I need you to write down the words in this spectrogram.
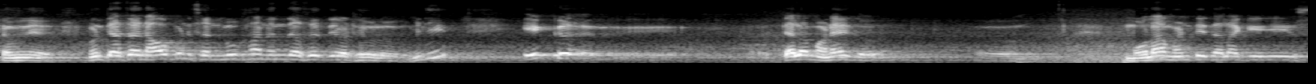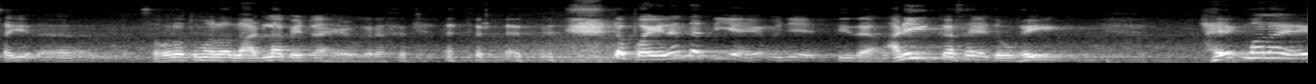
त्यामुळे म्हणून त्याचं नाव पण सन्मुखानंद असं तेव्हा ठेवलं होतं. म्हणजे एक त्याला म्हणायचं मोना म्हणते त्याला की सई सौरव तुम्हाला लाडला बेटा आहे वगैरे असं. तर पहिल्यांदा ती आहे म्हणजे तिचा आणि कसं आहे दोघंही हा एक मला आहे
